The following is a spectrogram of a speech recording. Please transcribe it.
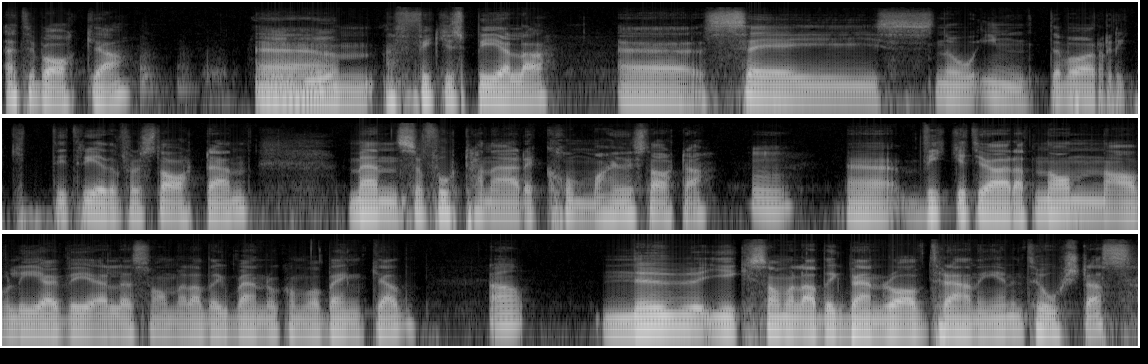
är tillbaka, Ehm, fick ju spela, uh, sägs nog inte vara riktigt redo för än, men så fort han är det kommer han ju starta. Mm. Eh, vilket gör att någon av Levi eller Samuel Adegbenro kommer vara bänkad. Ja. Nu gick Samuel Adegbenro av träningen i torsdags,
